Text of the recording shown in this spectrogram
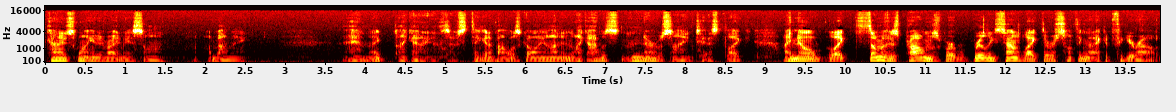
kind of just want you to write me a song about me. And I like I, I was thinking about what was going on, and like I was a neuroscientist. Like I know like some of his problems were really sounded like there was something that I could figure out,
